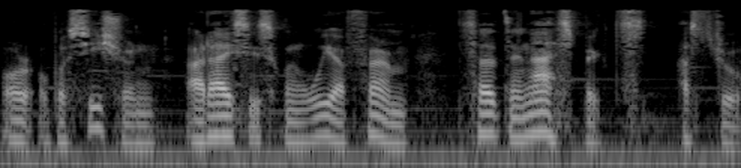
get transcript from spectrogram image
or opposition arises when we affirm certain aspects as true.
